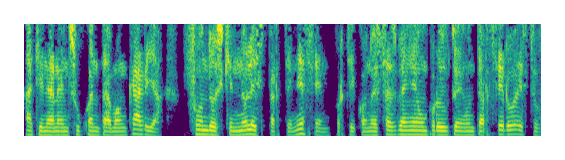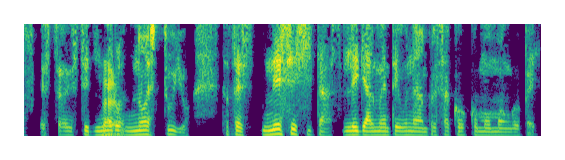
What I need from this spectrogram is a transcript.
a tener en su cuenta bancaria fondos que no les pertenecen, porque cuando estás vendiendo un producto de un tercero, esto, este dinero no es tuyo. Entonces, necesitas legalmente una empresa como MongoPay.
